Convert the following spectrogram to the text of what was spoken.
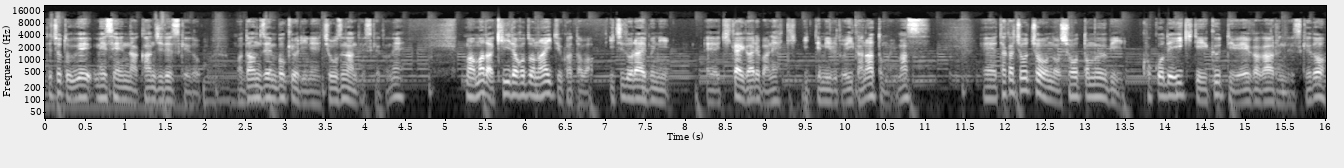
でちょっと上目線な感じですけど、まあ、断然僕よりね上手なんですけどね、まあ、まだ聞いたことないという方は一度ライブに、えー、機会があればね行ってみるといいかなと思います。えー、高町町のショートムービー「ここで生きていく」っていう映画があるんですけど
